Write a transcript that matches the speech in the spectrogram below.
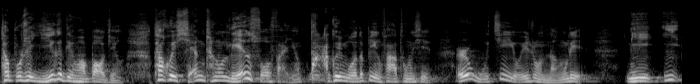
它不是一个地方报警，它会形成连锁反应，大规模的并发通信。而五 G 有一种能力，你一。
